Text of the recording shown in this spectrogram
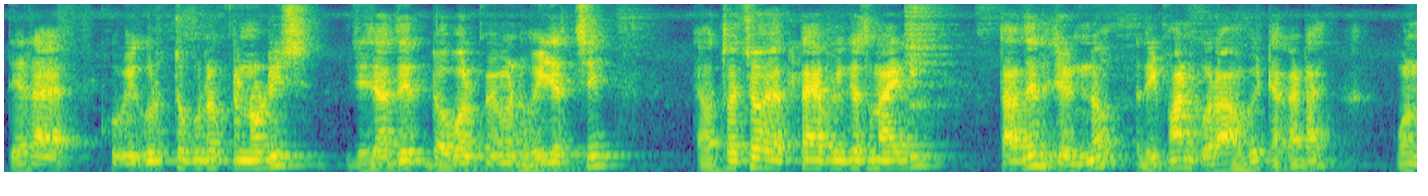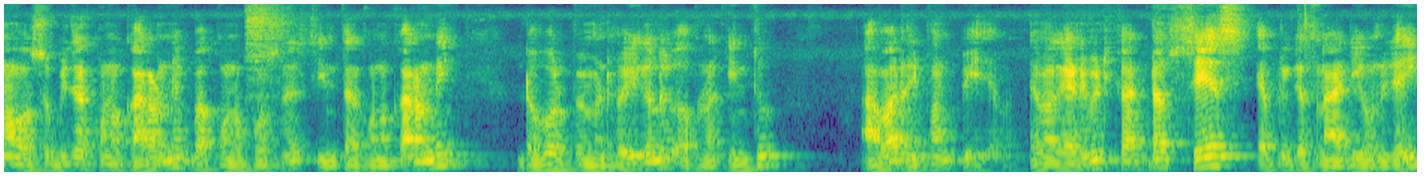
তো এটা খুবই গুরুত্বপূর্ণ একটা নোটিশ যে যাদের ডবল পেমেন্ট হয়ে যাচ্ছে, অথচ একটা অ্যাপ্লিকেশন আইডি তাদের জন্য রিফান্ড করা হবে টাকাটা। কোনো অসুবিধার কোনো কারণ নেই বা কোনো প্রশ্নের চিন্তার কোনো কারণ নেই। ডবল পেমেন্ট হয়ে গেলেও আপনার কিন্তু আবার রিফান্ড পেয়ে যাবেন। এবং অ্যাডমিট কার্ডটাও শেষ অ্যাপ্লিকেশন আইডি অনুযায়ী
